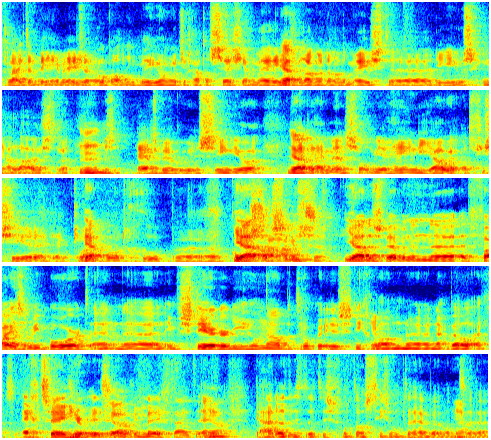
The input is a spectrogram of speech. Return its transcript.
tegelijkertijd ben je in wezen ook al niet meer jong, want je gaat al zes jaar mee. Ja. Is langer dan de meesten eh, die je misschien naar luisteren. Mm. Dus ergens ben je ook weer een senior. Ja. Heb jij mensen om je heen die jou weer adviseren? Heb jij een klankbordgroep, eh Ja, commissarissen? absoluut. Ja, dus we hebben een eh, advisory board en eh, een investeerder die heel nauw betrokken is, die gewoon eh, nou, wel echt, echt senior is, ook in leeftijd. En Ja. dat, is, dat is fantastisch om te hebben, want eh,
